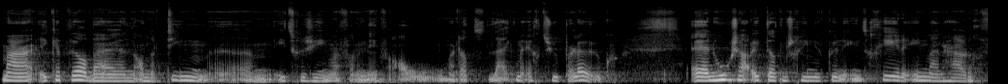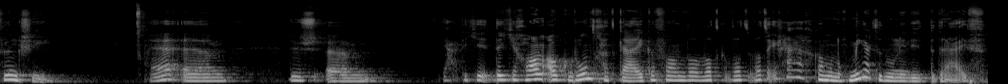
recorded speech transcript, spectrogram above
Maar ik heb wel bij een ander team um, iets gezien waarvan ik denk van, oh, maar dat lijkt me echt superleuk. En hoe zou ik dat misschien nu kunnen integreren in mijn huidige functie? Hè? Um, dus ja, dat, je, dat je gewoon ook rond gaat kijken van wat, wat, wat, wat is eigenlijk allemaal nog meer te doen in dit bedrijf?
